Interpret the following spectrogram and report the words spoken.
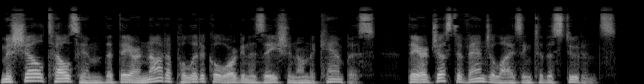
Michelle tells him that they are not a political organization on the campus, they are just evangelizing to the students.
